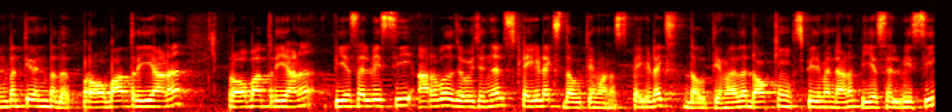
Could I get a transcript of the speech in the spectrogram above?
അൻപത്തി ഒൻപത് പ്രോബ ത്രീ ആണ്. പ്രോബ ത്രീ ആണ്. P S L V C അറുപത് ചോദിച്ചു കഴിഞ്ഞാൽ സ്പെയ്ഡെക്സ് ദൗത്യമാണ് സ്പെയ്ഡെക്സ് ദൗത്യം. അതായത് ഡോക്കിംഗ് എക്സ്പെരിമെന്റ് ആണ് P S L V C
